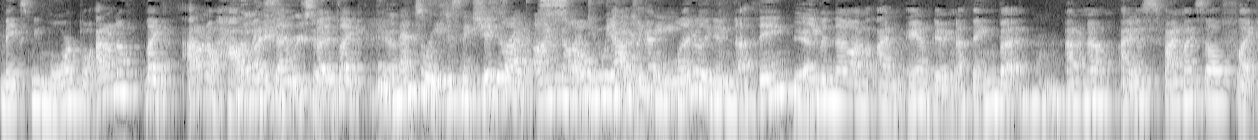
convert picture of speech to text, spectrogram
makes me more bored. I don't know, if, like I don't know how No, it makes hear sense, but saying. it's like Yeah. Mentally, it just makes you it's feel like, like, I'm not doing yeah, it's like I'm literally doing nothing, Yeah. even though I'm I am doing nothing. But Mm-hmm. I don't know. I just find myself like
